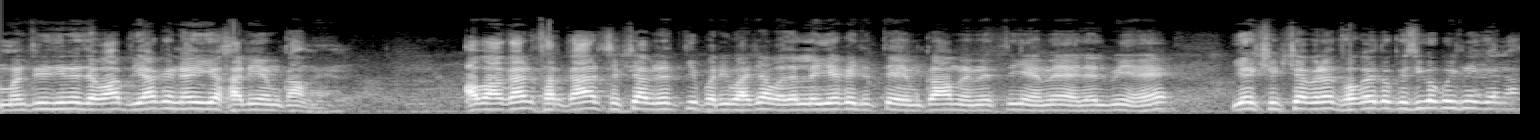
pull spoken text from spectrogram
मंत्री जी ने जवाब दिया कि नहीं, ये खाली हम काम है। अब अगर सरकार शिक्षा विरत की परिभाषा बदल रही है कि जितने M Com M S C M L L B हैं, ये शिक्षा विरत हो गए तो किसी को कुछ नहीं कहना।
